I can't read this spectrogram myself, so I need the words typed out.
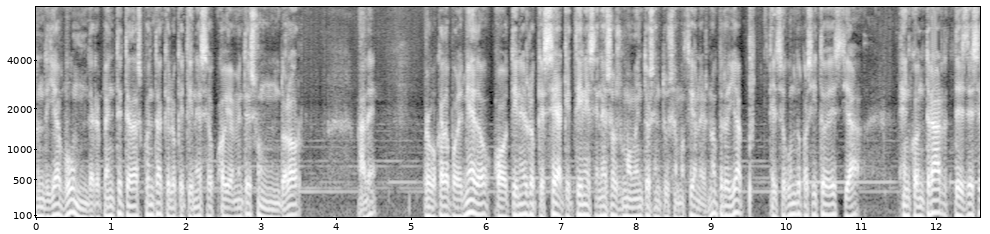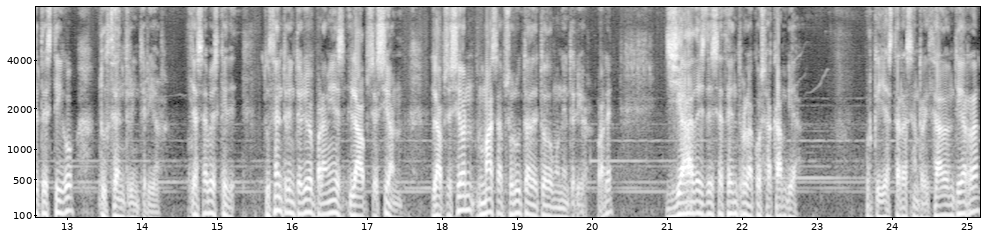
donde ya, boom, de repente te das cuenta que lo que tienes obviamente es un dolor, ¿vale? provocado por el miedo o tienes lo que sea que tienes en esos momentos en tus emociones, ¿no? Pero ya el segundo pasito es ya encontrar desde ese testigo tu centro interior ya sabes que tu centro interior para mí es la obsesión, la obsesión más absoluta de todo el mundo interior, ¿vale? Ya desde ese centro la cosa cambia, porque ya estarás enraizado en tierra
